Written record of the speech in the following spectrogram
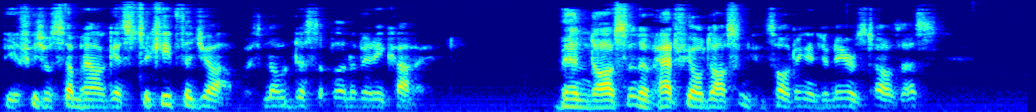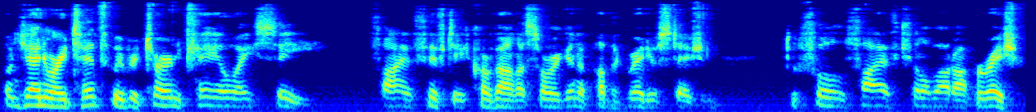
The official somehow gets to keep the job with no discipline of any kind. Ben Dawson of Hatfield Dawson Consulting Engineers tells us on January 10th, we returned KOAC 550 Corvallis, Oregon, a public radio station, to full 5 kilowatt operation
